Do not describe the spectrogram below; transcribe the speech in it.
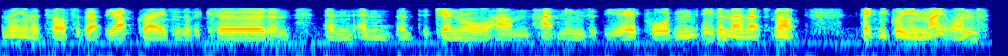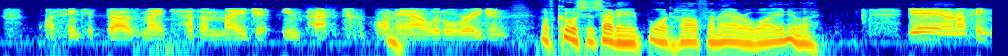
And they're going to tell us about the upgrades that have occurred and, and, and the general um, happenings at the airport. And even though that's not technically in Maitland, I think it does make have a major impact on our little region. Of course, it's only, what, half an hour away anyway. Yeah, and I think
